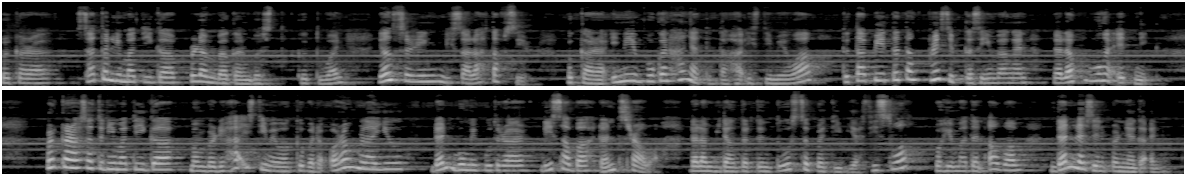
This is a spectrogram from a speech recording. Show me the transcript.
perkara 153 Perlembagaan Persekutuan yang sering disalah tafsir. Perkara ini bukan hanya tentang hak istimewa tetapi tentang prinsip keseimbangan dalam hubungan etnik. Perkara 153 memberi hak istimewa kepada orang Melayu dan bumi putera di Sabah dan Sarawak dalam bidang tertentu seperti biasiswa, perkhidmatan awam dan lesen perniagaan.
